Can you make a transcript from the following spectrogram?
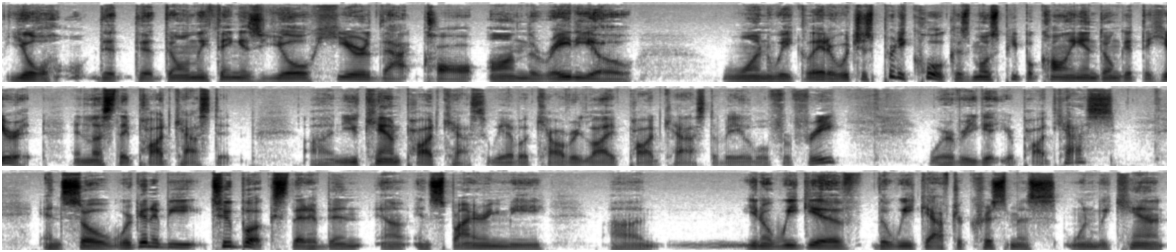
you'll the, the, the only thing is you'll hear that call on the radio one week later, which is pretty cool because most people calling in don't get to hear it unless they podcast it. Uh, and you can podcast. We have a Calvary Live podcast available for free wherever you get your podcasts. And so we're going to be two books that have been uh, inspiring me. Uh, you know, we give the week after Christmas when we can't,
